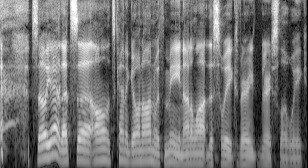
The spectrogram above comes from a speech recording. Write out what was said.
so yeah, that's uh, all that's kind of going on with me. Not a lot this week. Very very slow week.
